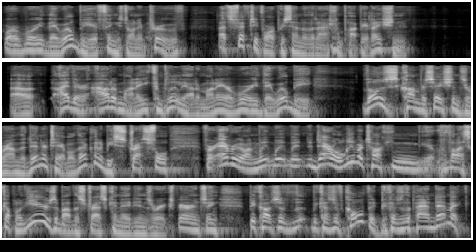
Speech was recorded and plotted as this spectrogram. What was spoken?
who are worried they will be if things don't improve, that's 54 percent of the national population, uh, either out of money, completely out of money, or worried they will be those conversations around the dinner table, they're going to be stressful for everyone. We, we, we, Darrell, we were talking for the last couple of years about the stress Canadians were experiencing because of the, because of COVID, because of the pandemic.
